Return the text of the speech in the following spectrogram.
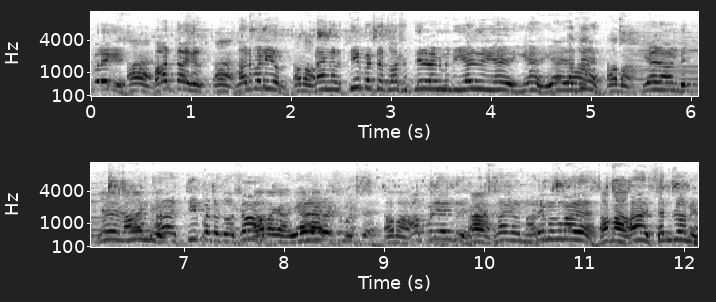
பிறகு. பார்த்தார்கள். மறுபடியும். நாங்கள் தீப்பட்ட தோஷம் தீர வேண்டும் என்று ஏழு ஏழு ஏழு ஆண்டு. ஏழு ஆண்டு. தீப்பட்ட தோஷம் ஏழு வருஷம். அப்படி என்று. நாங்கள் மறைமுகமாக சென்றோமே.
